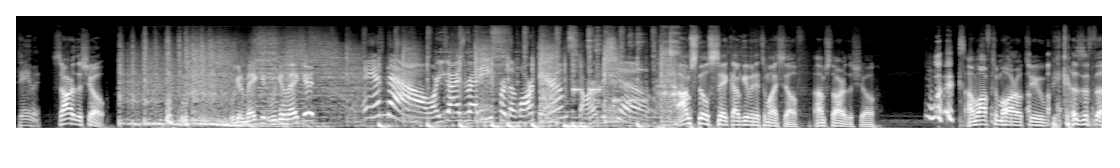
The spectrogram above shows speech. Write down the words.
Damn it. Star of the show. We're going to make it. We're going to make it. And now, are you guys ready for the Mark Arum star of the show? I'm still sick. I'm giving it to myself. I'm star of the show. What? I'm off tomorrow too because of the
